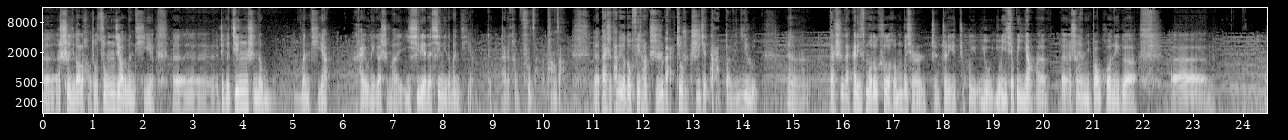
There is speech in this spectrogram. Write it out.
呃，涉及到了好多宗教的问题，呃，这个精神的问题啊，还有那个什么一系列的心理的问题啊。对，他是很复杂的庞杂的，呃，但是他那个都非常直白，就是直接大段的议论，嗯。但是在爱丽丝·莫多克和穆切尔这这里就会有有一些不一样，呃呃，剩下的你包括那个，呃呃，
